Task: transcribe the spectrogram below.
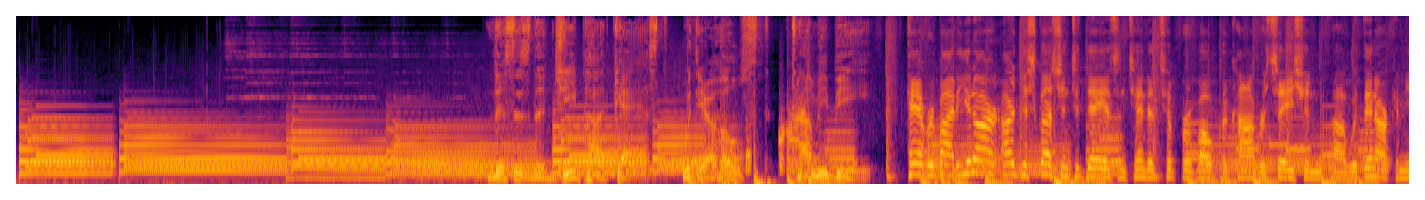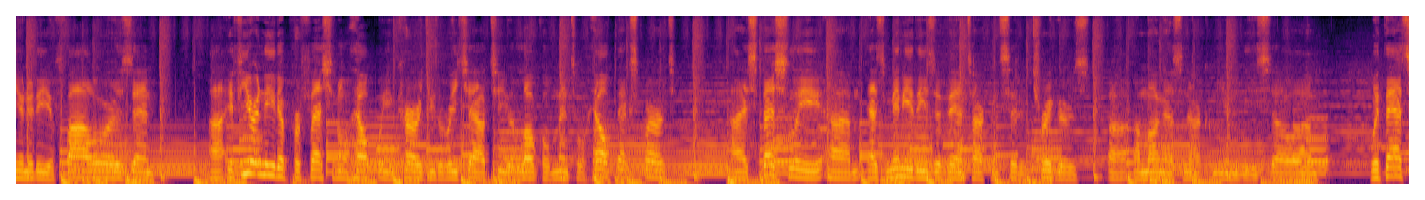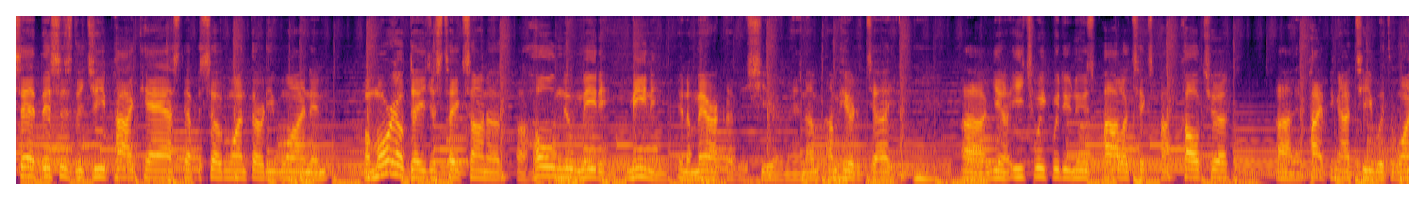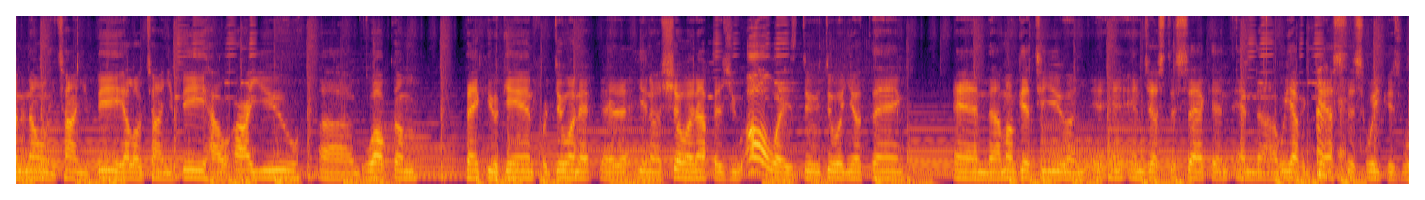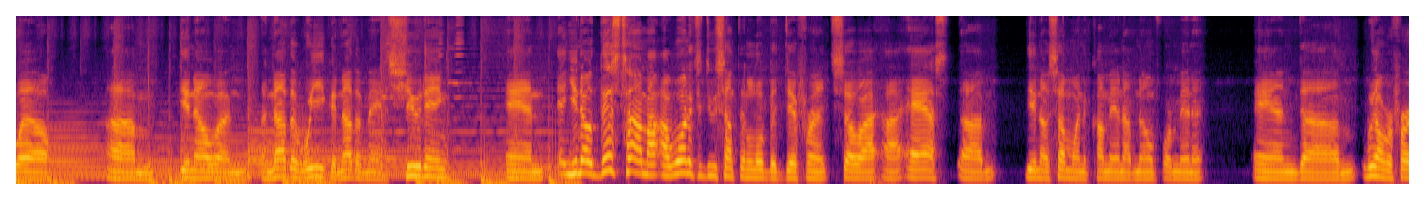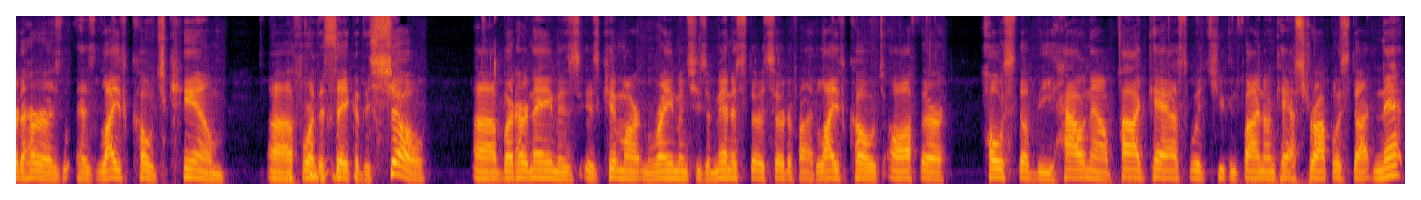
This is the G Podcast with your host, Tommy B. Hey, everybody. You know, our, our discussion today is intended to provoke a conversation uh, within our community of followers. And uh, if you're in need of professional help, we encourage you to reach out to your local mental health expert, uh, especially um, as many of these events are considered triggers uh, among us in our community. So, um, with that said, this is the G Podcast, episode 131. And Memorial Day just takes on a, a whole new meaning, meaning in America this year, man. I'm, I'm here to tell you. Uh, you know, each week we do news, politics, pop culture. Uh, piping our tea with the one and only Tanya B. Hello, Tanya B. How are you? Uh, welcome. Thank you again for doing it. Uh, you know, showing up as you always do, doing your thing. And I'm gonna get to you in, in, in just a second. And uh, we have a guest okay. this week as well. Um, you know, an, another week, another mass shooting. And, and you know, this time I, I, wanted to do something a little bit different. So I, I asked, um, you know, someone to come in I've known for a minute. And um, we don't refer to her as, as Life Coach Kim uh, for the sake of the show. Uh, but her name is, is Kim Martin Raymond. She's a minister, certified life coach, author, host of the How Now podcast, which you can find on castropolis.net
